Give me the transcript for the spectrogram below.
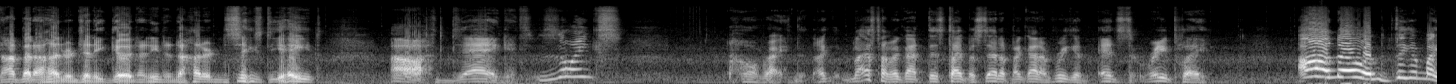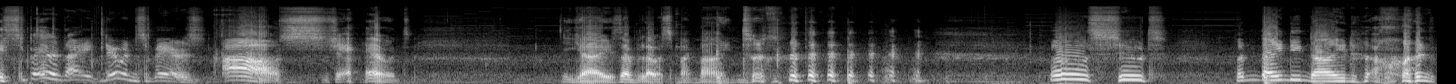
Not that 100's any good. I needed a 168. Oh, dang it. Zoinks! All right. I, last time I got this type of setup, I got a freaking instant replay. Oh no, I'm thinking my spares. I ain't doing spares. Oh, shoot. Guys, I've lost my mind. oh, shoot. A 99 on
